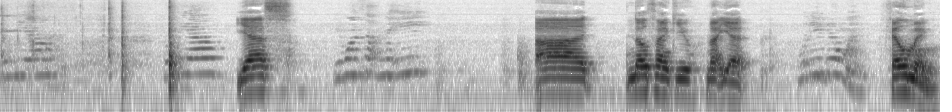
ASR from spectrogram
Julio? Julio? Yes. You want something to eat? Uh, no thank you. Not yet. What are you doing? Filming.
